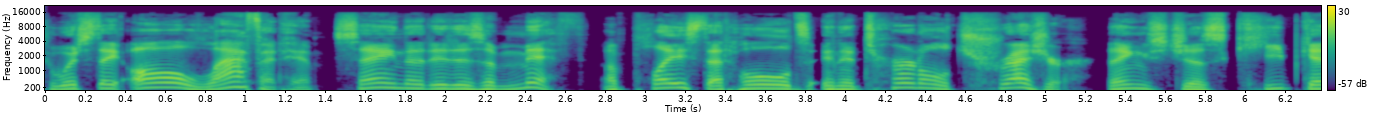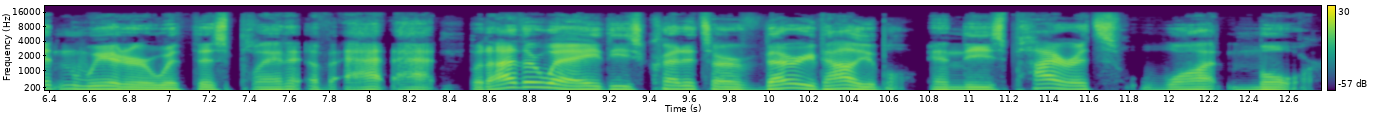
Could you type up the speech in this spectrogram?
To which they all laugh at him, saying that it is a myth, a place that holds an eternal treasure. Things just keep getting weirder with this planet of At Attin. But either way, these credits are very valuable, and these pirates want more.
